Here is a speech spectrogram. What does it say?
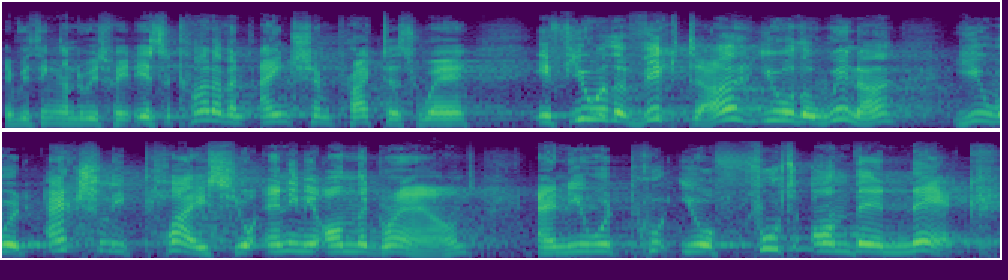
everything under his feet. It's a kind of an ancient practice where if you were the victor, you were the winner, you would actually place your enemy on the ground and you would put your foot on their neck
